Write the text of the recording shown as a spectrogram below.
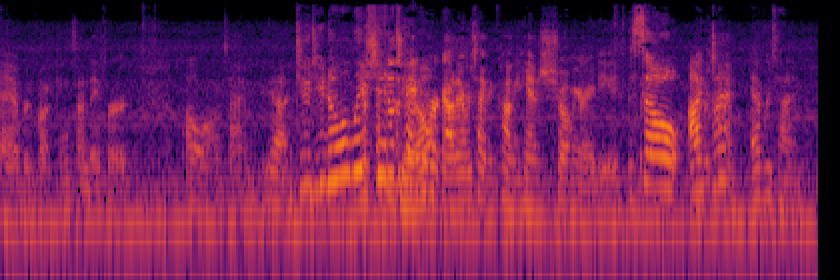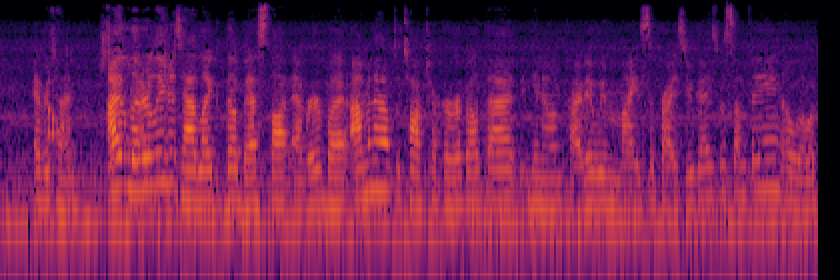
every fucking Sunday for a long time. Yeah, dude. You know what we you have to should fill the paperwork out every time you come. You can't just show them your ID. It's like, So I every time. every time, every time. Just I literally just had like the best thought ever, but I'm gonna have to talk to her about that. You know, in private, we might surprise you guys with something a little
